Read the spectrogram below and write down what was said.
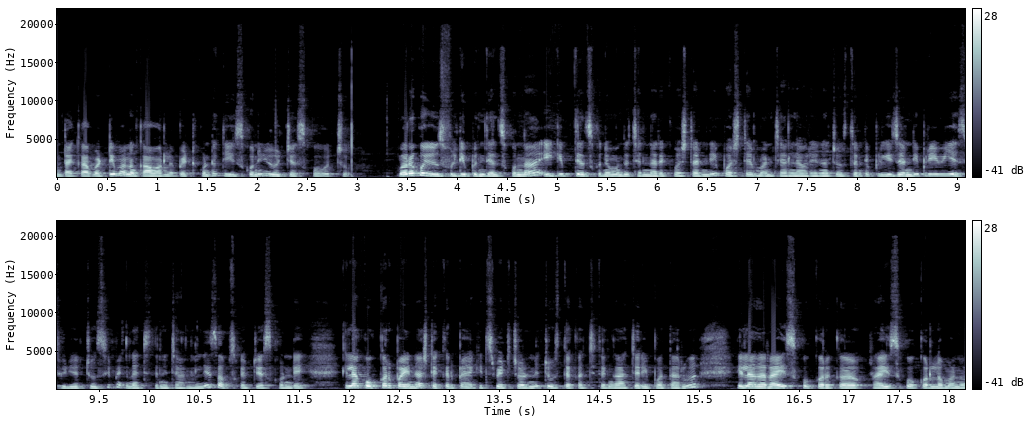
ఉంటాయి కాబట్టి మనం కవర్లో పెట్టుకుంటే తీసుకుని యూజ్ చేసుకోవచ్చు. మరొక యూస్ఫుల్ టిప్ని తెలుసుకుందాం. ఈ టిప్ తెలుసుకునే ముందు చిన్న రిక్వెస్ట్ అండి. ఫస్ట్ టైం మన ఛానల్ ఎవరైనా చూస్తుంటే ప్లీజ్ అండి ప్రీవియస్ వీడియో చూసి మీకు నచ్చితే ఛానల్ని సబ్స్క్రైబ్ చేసుకోండి. ఇలా కుక్కర్ పైన స్టిక్కర్ ప్యాకెట్స్ పెట్టి చూడండి. చూస్తే ఖచ్చితంగా ఆశ్చర్యపోతారు. ఇలాగ రైస్ కుక్కర్ రైస్ కుక్కర్లో మనం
